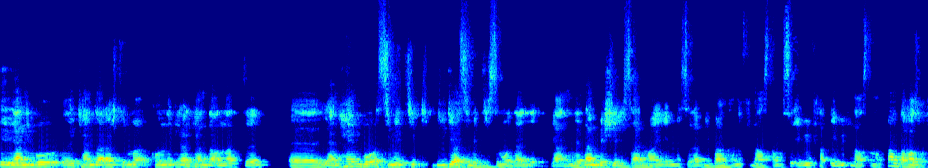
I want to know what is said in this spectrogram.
e, yani bu e, kendi araştırma konuna girerken de anlattığım e, yani hem bu asimetrik bilgi asimetrisi modelleri yani neden beşeri sermayenin mesela bir bankanın finanslaması evi, evi finanslamaktan daha zor.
